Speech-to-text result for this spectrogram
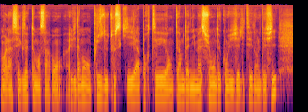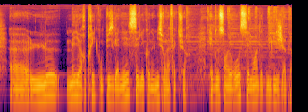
Voilà, c'est exactement ça. Bon, évidemment, en plus de tout ce qui est apporté en termes d'animation, de convivialité dans le défi, euh, le meilleur prix qu'on puisse gagner, c'est l'économie sur la facture. Et 200 euros, c'est loin d'être négligeable.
